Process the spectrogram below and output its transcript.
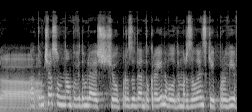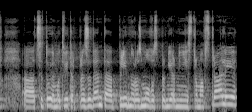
е, А тим часом нам повідомляють, що президент України Володимир Зеленський провів цитуємо твіттер президента плідну розмову з прем'єр-міністром Австралії.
